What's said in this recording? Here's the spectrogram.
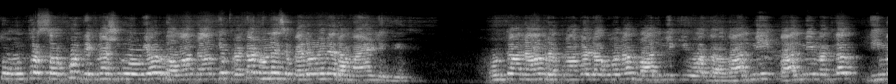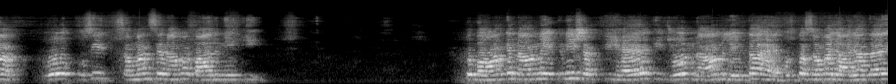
तो उनको सब कुछ दिखना शुरू हो गया और भगवान राम के प्रकट होने से पहले उन्होंने रामायण लिख दी थी। उनका नाम रत्नाकर डाकुआ नाम वाल्मीकि हुआ था। वाल्मीकि वाल्मीकि मतलब दीमक। वो उसी संबंध से नाम है वाल्मीकि। तो भगवान के नाम में इतनी शक्ति है कि जो नाम लेता है, उसको समझ आ जाता है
